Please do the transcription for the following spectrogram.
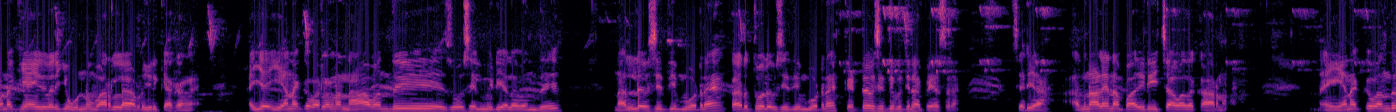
உனக்கு ஏன் இது வரைக்கும் ஒன்றும் வரல அப்படின்னு சொல்லி கேட்காங்க. ஐயா எனக்கு வரலன்னா நான் வந்து சோஷியல் மீடியாவில் வந்து நல்ல விஷயத்தையும் போடுறேன் கருத்துள்ள விஷயத்தையும் போடுறேன் கெட்ட விஷயத்தை பற்றி நான் பேசுகிறேன் சரியா? அதனாலே நான் பாதி ரீச் ஆகாத காரணம். நான் எனக்கு வந்து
